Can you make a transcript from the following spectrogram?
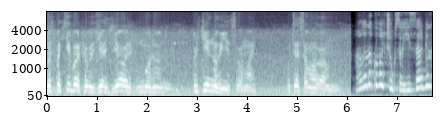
Ну, спасибо, что вы здесь сделали, можно прийти ноги не сломать. Вот это самое главное. Галина Ковальчук, Сергій Сербін,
